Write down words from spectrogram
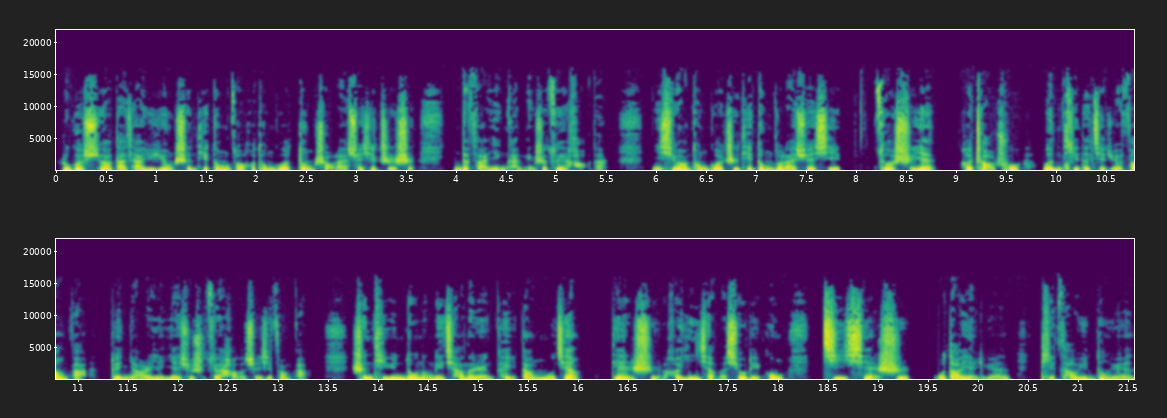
如果需要大家运用身体动作或通过动手来学习知识，你的反应肯定是最好的。你希望通过肢体动作来学习、做实验和找出问题的解决方法，对你而言也许是最好的学习方法。身体运动能力强的人可以当木匠。电视和音响的修理工、机械师、舞蹈演员、体操运动员、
